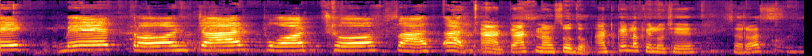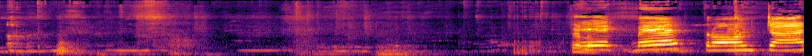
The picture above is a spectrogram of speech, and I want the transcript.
એક બે ત્રણ ચાર પાંચ છ સાત આઠ. આઠ આઠ નવ શોધો. આઠ કઈ લખેલો છે? સરસ. ચલો. એક બે ત્રણ ચાર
